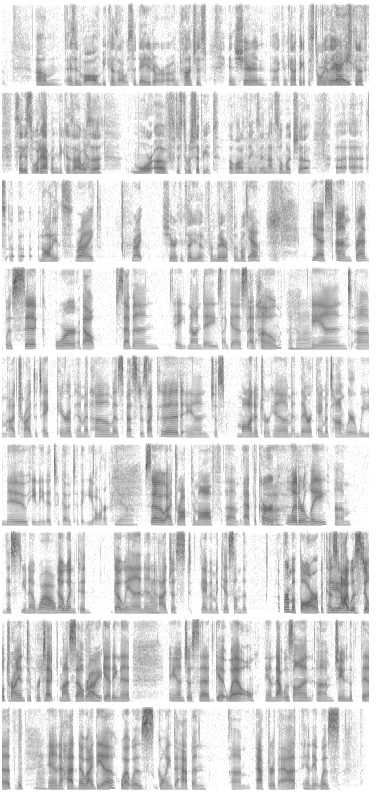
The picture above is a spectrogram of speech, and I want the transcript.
um, as involved because I was sedated or, or unconscious. And Sharon uh, can kind of pick up the story okay. there and just kind of say this is what happened because I was yeah. uh, more of just a recipient a lot of mm. things and not so mm. much uh, uh, uh, uh, an audience. Right. But right. Sharon can tell you from there for the most yeah. part. Yes. Um, Fred was sick for about seven, eight, nine days, I guess, at home. Mm-hmm. And um, I tried to take care of him at home as best as I could and just monitor him. And there came a time where we knew he needed to go to the ER. Yeah. So I dropped him off um, at the curb, uh. literally. Um, this, you know, wow. no one could go in, and mm. I just gave him a kiss on the from afar because yeah. I was still trying to protect myself right. from getting it. and just said, Get well. And that was on um, June the 5th. And I had no idea what was going to happen um, after that. And it was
